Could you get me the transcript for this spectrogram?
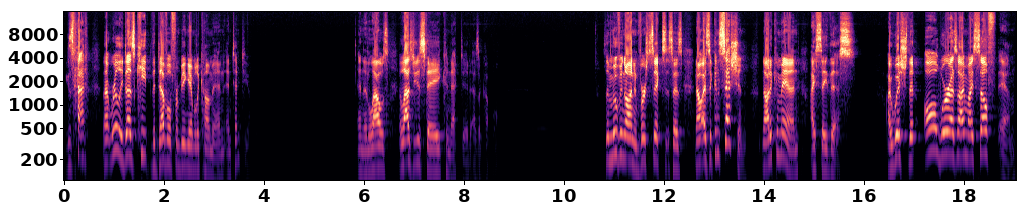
Because that, that really does keep the devil from being able to come in and tempt you. And it allows, allows you to stay connected as a couple. So moving on in verse 6, it says, Now as a concession, not a command, I say this I wish that all were as I myself am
